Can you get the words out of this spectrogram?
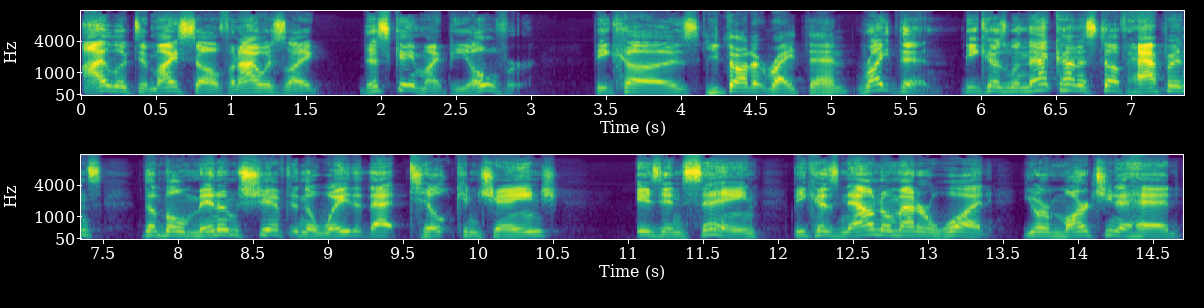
I looked at myself and I was like, this game might be over because You thought it right then? right then because when that kind of stuff happens the momentum shift and the way that that tilt can change is insane because now no matter what you're marching ahead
